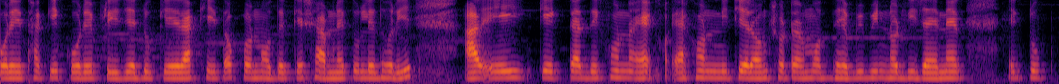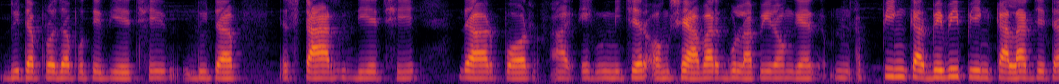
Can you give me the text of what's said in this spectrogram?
করে থাকি, করে ফ্রিজে ঢুকিয়ে রাখি, তখন ওদেরকে সামনে তুলে ধরি। আর এই কেকটা দেখুন এখন নিচের অংশটার মধ্যে বিভিন্ন ডিজাইনের একটু, দুইটা প্রজাপতি দিয়েছি, দুইটা স্টার দিয়েছি। দেওয়ার পর নিচের অংশে আবার গোলাপি রঙের পিঙ্ক আর বেবি পিঙ্ক কালার যেটা,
